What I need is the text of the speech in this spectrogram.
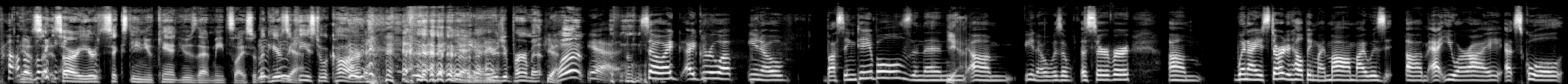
probably. so- sorry, you're 16. You can't use that meat slicer. But here's the keys to a car. Here's your permit. Yeah. What? yeah. So I I grew up, you know, bussing tables and then Yeah. um, you know, was a, a server. Um when I started helping my mom, I was um at URI at school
